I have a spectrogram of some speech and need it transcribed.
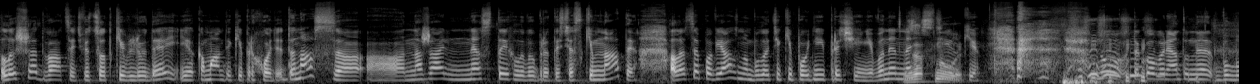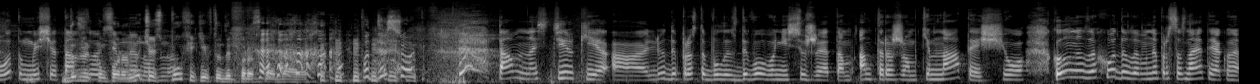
Лише 20% людей і команд, які приходять до нас, а, на жаль, не встигли вибратися з кімнати, але це пов'язано було тільки по одній причині. Вони настільки ну такого варіанту не було, тому що там Дуже зовсім комфортно. не Ми щось нудно. пуфіків туди порозкладали. Подушок. Там настільки а, люди просто були здивовані сюжетом, антуражом кімнати, що коли вони заходили, вони просто знаєте, як вони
